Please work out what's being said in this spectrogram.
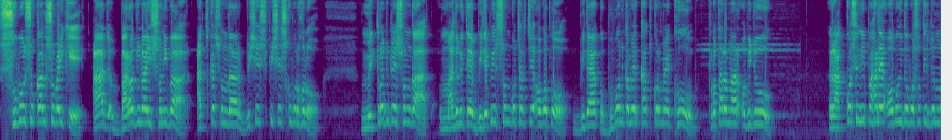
শুভ সকাল সবাইকে। আজ বারো জুলাই শনিবার। আজকের সন্ধ্যার বিশেষ বিশেষ খবর হলো মিত্রজোটের সংঘাত মাজুলিতে বিজেপির সঙ্গ ছাড়ছে অগপ, বিধায়ক ভুবন কামের কাজকর্মে খুব প্রতারণার অভিযোগ। রাক্ষসিনী পাহাড়ে অবৈধ বসতির জন্য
